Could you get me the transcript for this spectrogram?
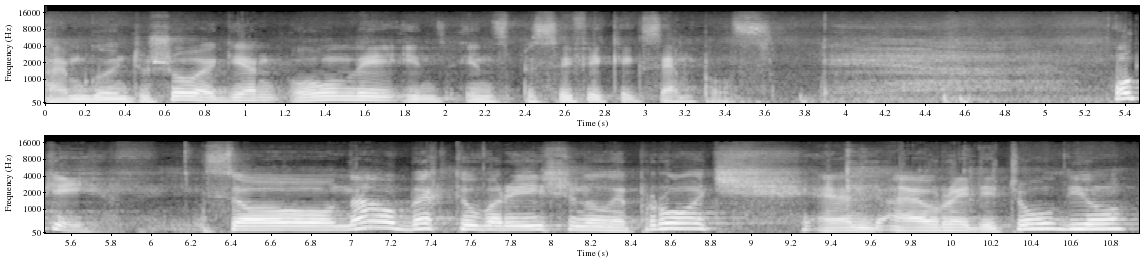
I'm going to show again only in, in specific examples. Okay, so now back to variational approach, and I already told you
